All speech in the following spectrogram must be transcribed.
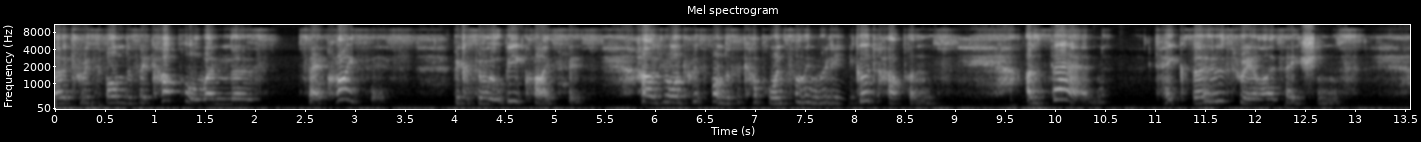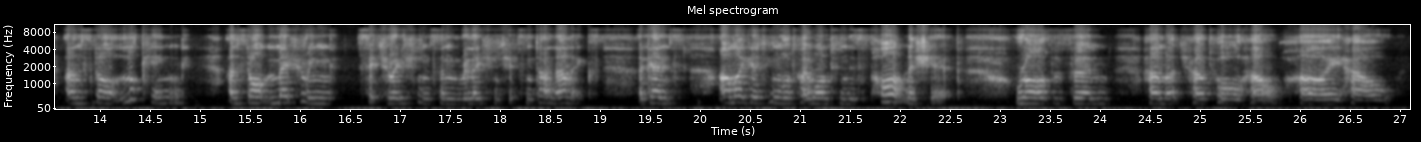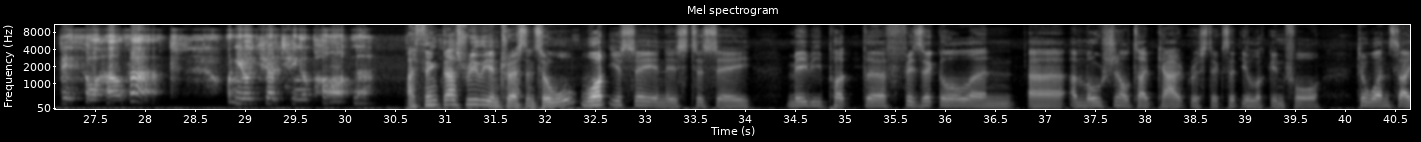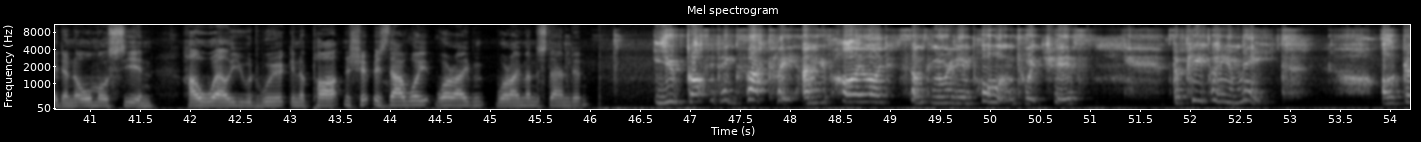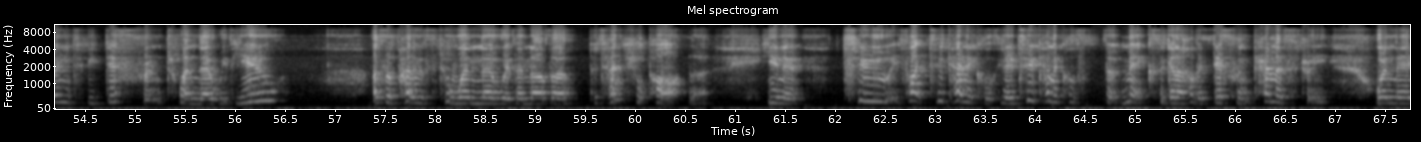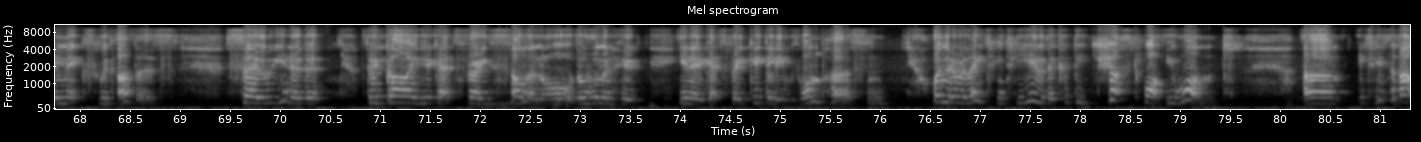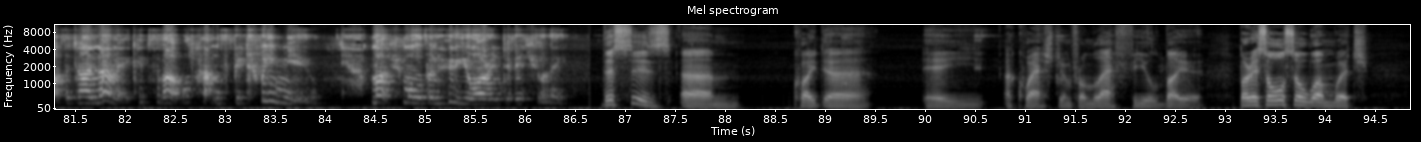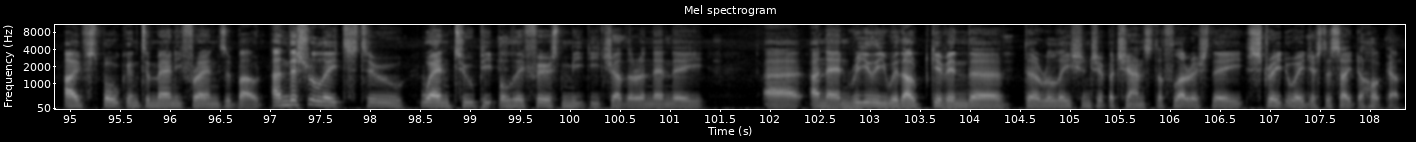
uh, to respond as a couple when there's, say, a crisis? Because there will be crisis. How do you want to respond as a couple when something really good happens? And then take those realizations and start looking and start measuring situations and relationships and dynamics against am I getting what I want in this partnership rather than how much, how tall, how high, how this or how that when you're judging a partner. I think that's really interesting. So, what you're saying is to say maybe put the physical and uh, emotional type characteristics that you're looking for to one side and almost seeing how well you would work in a partnership. Is that what, what I'm what I'm understanding? You've got it exactly, and you've highlighted something really important, which is the people you meet are going to be different when they're with you as opposed to when they're with another potential partner. You know, two, it's like two chemicals, you know, two chemicals that mix are going to have a different chemistry when they mix with others. So, you know, the, the guy who gets very sullen or the woman who, you know, gets very giggly with one person when they're relating to you, they could be just what you want. Um, it is about the dynamic. It's about what happens between you, much more than who you are individually. This is um, quite a, a a question from left field by you, but it's also one which I've spoken to many friends about, and this relates to when two people they first meet each other and then they uh, and then really without giving the the relationship a chance to flourish, they straight away just decide to hook up.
